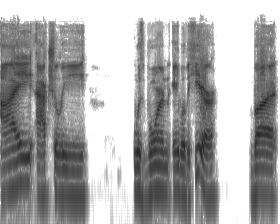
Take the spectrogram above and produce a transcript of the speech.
i actually was born able to hear but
